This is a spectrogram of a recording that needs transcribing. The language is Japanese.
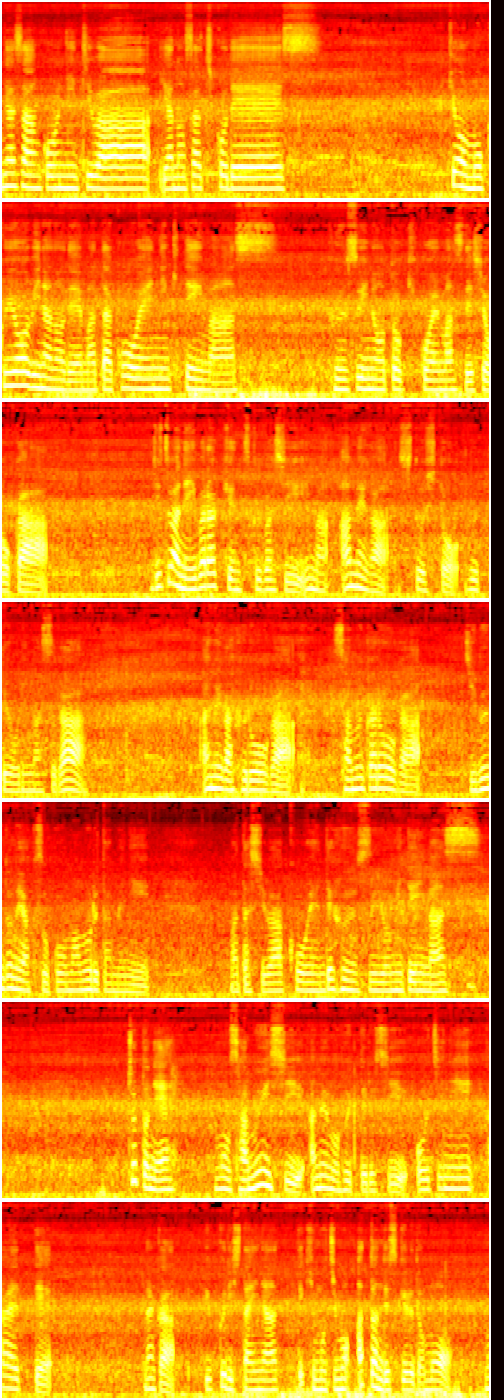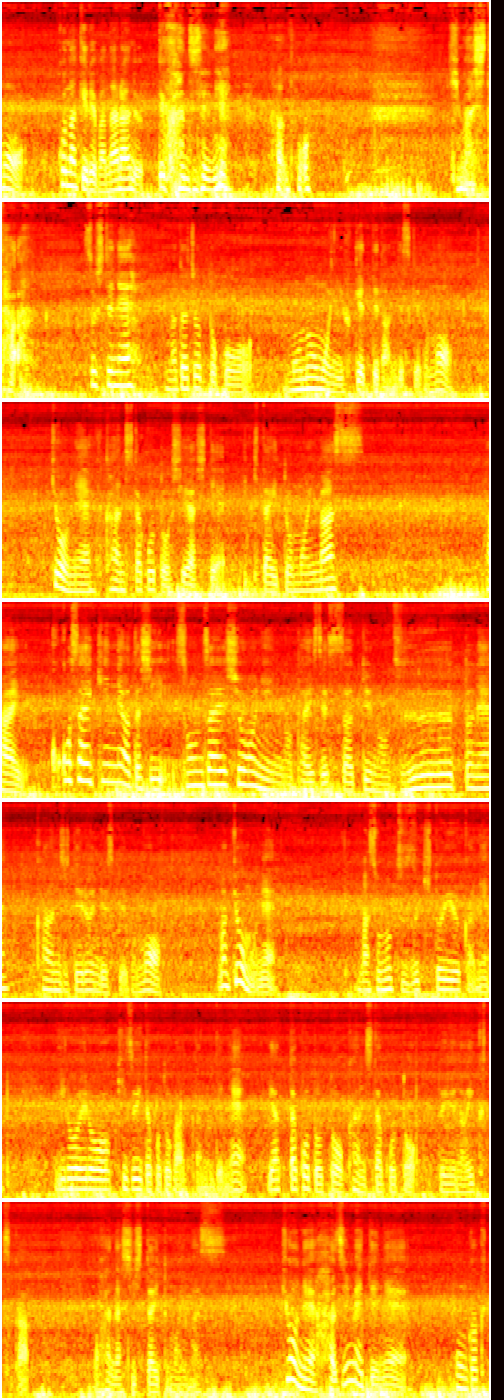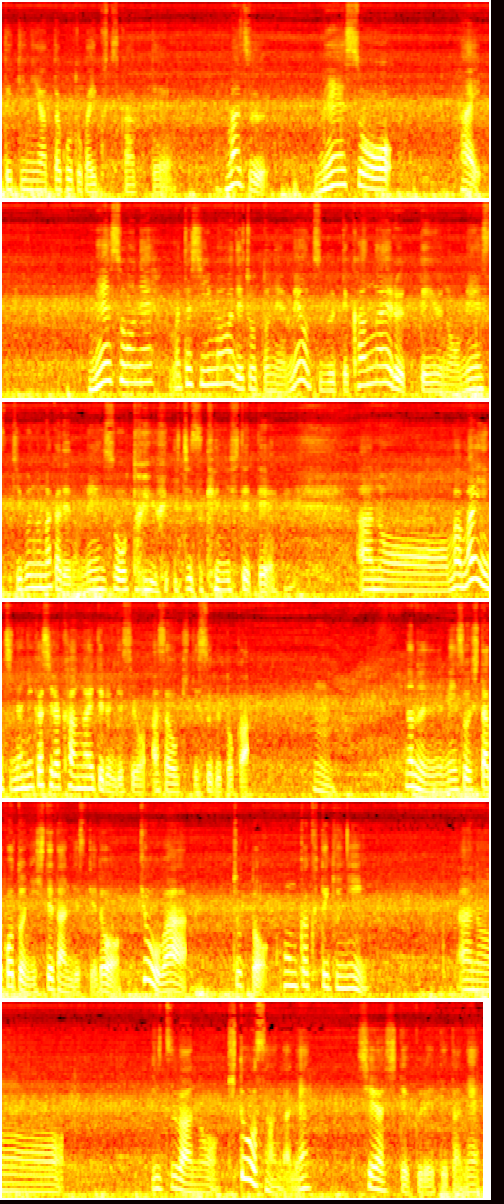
皆さんこんにちは。矢野幸子です。今日木曜日なのでまた公園に来ています。噴水の音聞こえますでしょうか。実はね茨城県つくば市今雨がしとしと降っておりますが雨が降ろうが寒かろうが自分との約束を守るために私は公園で噴水を見ています。ちょっとねもう寒いし雨も降ってるしお家に帰ってなんかゆっくりしたいなって気持ちもあったんですけれどももう来なければならぬって感じでね あの来ました。そしてねまたちょっとこう物思いにふけてたんですけども今日ね感じたことをシェアしていきたいと思います。はい。ここ最近ね私存在承認の大切さっていうのをずっとね感じてるんですけどもまあ、今日もね、まあ、その続きというかねいろいろ気づいたことがあったのでねやったことと感じたことというのをいくつかお話ししたいと思います。今日ね初めてね本格的にやったことがいくつかあってまず瞑想。はい。瞑想ね。私今までちょっとね目をつぶって考えるっていうのを自分の中での瞑想という位置づけにしててあのー、まあ、毎日何かしら考えてるんですよ。朝起きてすぐとか。うん、なのでね瞑想したことにしてたんですけど今日はちょっと本格的にあのー、実はあの紀藤さんがねシェアしてくれてたね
